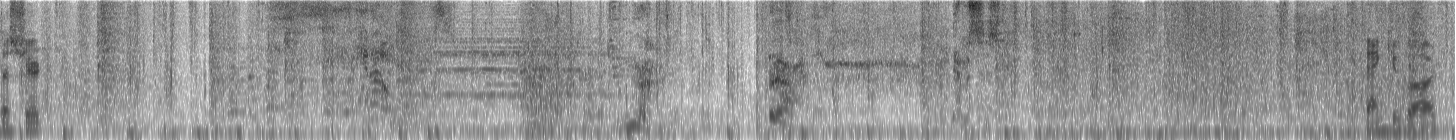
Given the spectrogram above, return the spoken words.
The shit? Nemesis. Thank you, God.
